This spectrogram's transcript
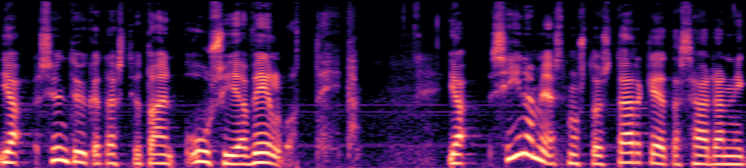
ja syntyykö tästä jotain uusia velvoitteita. Ja siinä mielessä minusta olisi tärkeää saada niin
